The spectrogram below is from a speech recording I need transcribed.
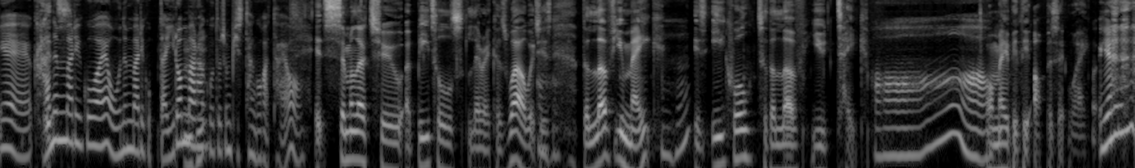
예, 가는 말이 고와야 오는 말이 곱다. 이런 말하고도 좀 비슷한 것 같아요. It's similar to a Beatles lyric as well, which is the love you make is equal to the love you take. 아. Or maybe the opposite way. Yeah.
